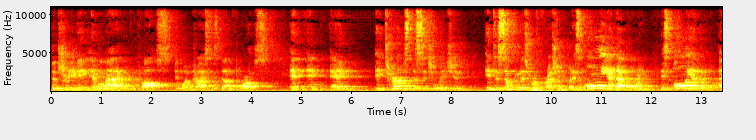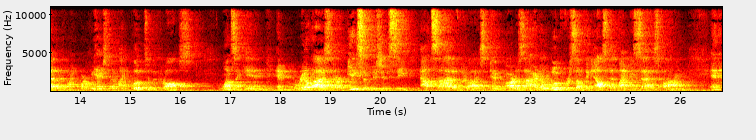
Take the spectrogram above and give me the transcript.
The tree being emblematic of the cross and what Christ has done for us. And and and he turns the situation into something that's refreshing. But it's only at that point, it's only at the, at the point where we actually like look to the cross once again and realize our insufficiency outside of Christ and our desire to look for something else that might be satisfying. And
